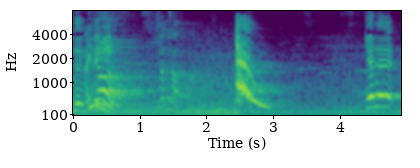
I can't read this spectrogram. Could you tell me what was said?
the I thingy. know! Shut up. Ow! Get it?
